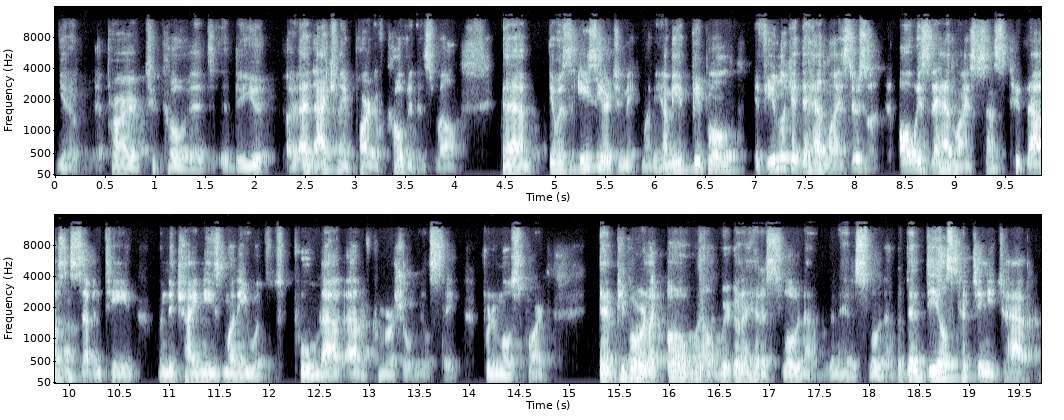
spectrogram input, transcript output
you know prior to covid the and actually part of covid as well um, it was easier to make money. I mean people if you look at the headlines there's always the headlines since 2017 when the chinese money was pulled out out of commercial real estate for the most part and people were like, oh, well, we're going to hit a slowdown. We're going to hit a slowdown. But then deals continue to happen.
